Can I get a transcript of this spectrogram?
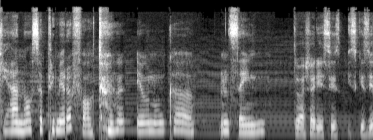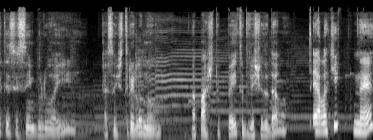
que é a nossa primeira foto. Eu nunca. Não sei. Tu acharia esse, esquisito esse símbolo aí? Essa estrela no, na parte do peito do vestido dela? Ela que, né,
